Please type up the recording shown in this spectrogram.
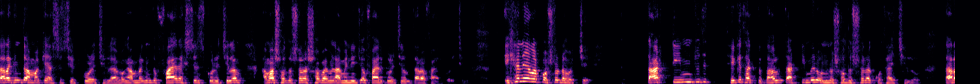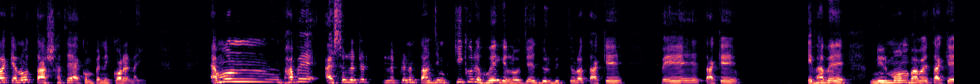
তারা কিন্তু আমাকে অ্যাসোসিয়েট করেছিল এবং আমরা কিন্তু ফায়ার এক্সচেঞ্জ করেছিলাম। আমার সদস্যরা সবাই মিলে আমি নিজেও ফায়ার করেছিলাম তারা ফায়ার করেছিল। এখানে আমার প্রশ্নটা হচ্ছে তার টিম যদি থেকে থাকতো, তাহলে তার টিমের অন্য সদস্যরা কোথায় ছিল? তারা কেন তার সাথে অ্যাকম্পানি করে নাই? এমন ভাবে আইসোলেটেড লেফটেন্যান্ট তানজিম কি করে হয়ে গেল যে দুর্বৃত্তরা তাকে পেয়ে, তাকে এভাবে নির্মম ভাবে তাকে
